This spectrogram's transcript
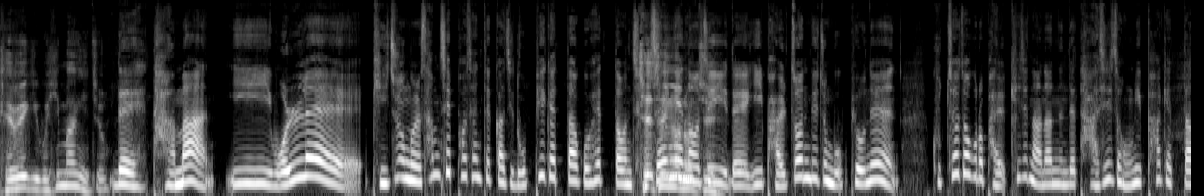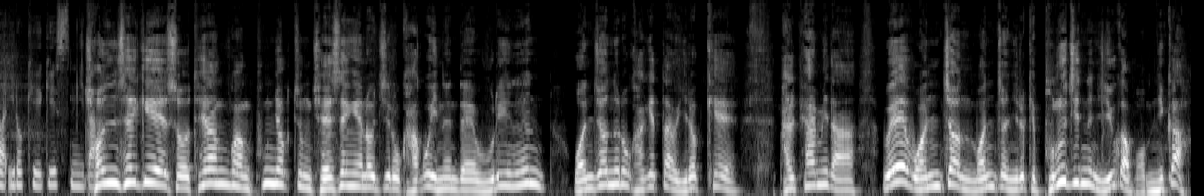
계획이고 희망이죠. 네, 다만 이 원래 비중을 30%까지 높이겠다고 했던 재생에너지. 네, 이 발전 비중 목표는 구체적으로 밝히진 않았는데 다시 정립하겠다 이렇게 얘기했습니다. 전 세계에서 태양광, 풍력중, 재생에너지로 가고 있는데 우리는 원전으로 가겠다 이렇게 발표합니다. 왜 원전, 원전 이렇게 부르짖는 이유가 뭡니까?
